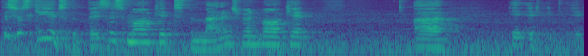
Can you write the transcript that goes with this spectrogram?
this was geared to the business market, to the management market. Uh, it, it, it,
